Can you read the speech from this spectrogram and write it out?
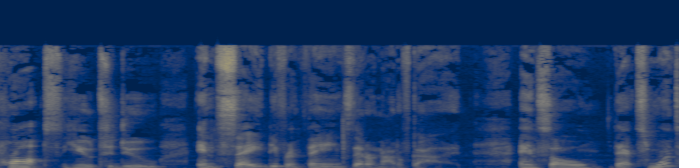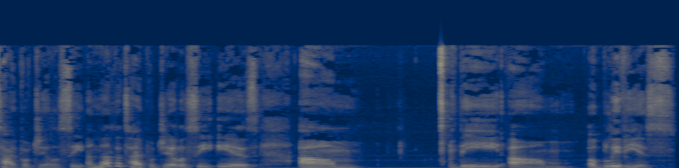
prompts you to do and say different things that are not of God. And so that's one type of jealousy. Another type of jealousy is um, the um, oblivious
